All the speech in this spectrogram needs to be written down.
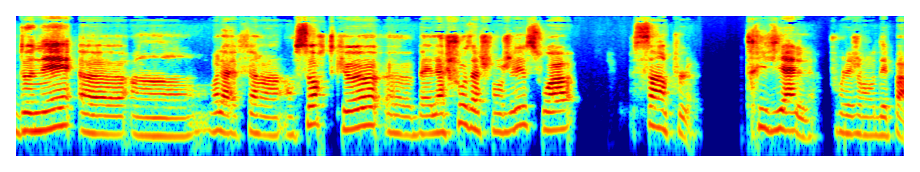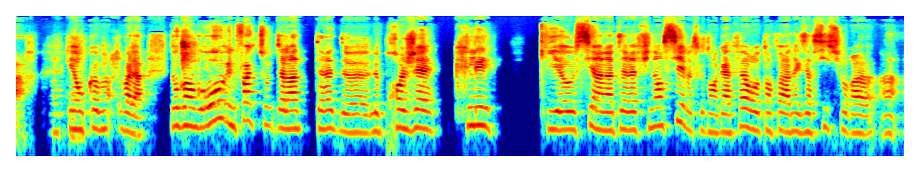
donner euh, un voilà faire en sorte que euh, ben, la chose à changer soit simple triviale pour les gens au départ. Et on commence voilà. Donc en gros une fois que tu as l'intérêt de le projet clé qui a aussi un intérêt financier parce que tant qu'à faire autant faire un exercice sur euh, un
